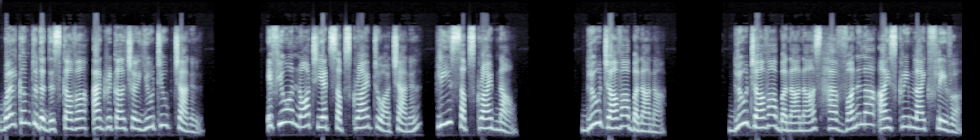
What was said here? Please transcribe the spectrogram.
welcome to the Discover Agriculture YouTube channel. If you are not yet subscribed to our channel, please subscribe now. Blue Java Banana Blue Java bananas have vanilla ice cream-like flavor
